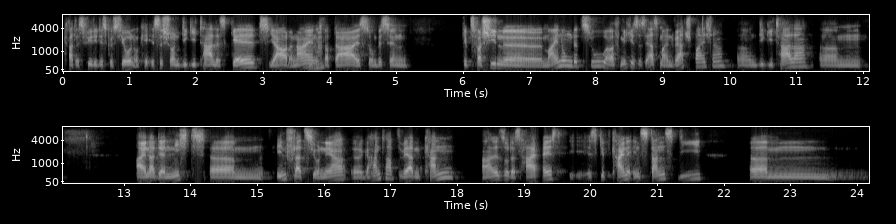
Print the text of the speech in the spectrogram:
gerade ist viel die Diskussion, okay, ist es schon digitales Geld, ja oder nein? Mhm. Ich glaube, da ist so ein bisschen, gibt es verschiedene Meinungen dazu, aber für mich ist es erstmal ein Wertspeicher, äh, ein digitaler. Ähm, einer, der nicht ähm, inflationär äh, gehandhabt werden kann. Also das heißt, es gibt keine Instanz, die ähm,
